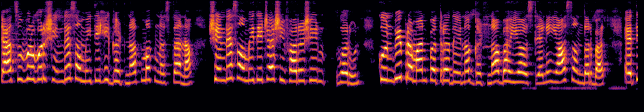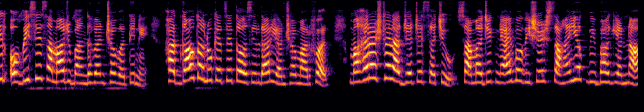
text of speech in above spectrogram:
त्याचबरोबर शिंदे समिती ही घटनात्मक नसताना शिंदे समितीच्या शिफारशीवरून कुणबी प्रमाणपत्र देणं घटनाबाह्य असल्याने या संदर्भात येथील ओबीसी समाज बांधवांच्या वतीने हदगाव तालुक्याचे तहसीलदार यांच्या मार्फत महाराष्ट्र राज्याचे सचिव सामाजिक न्याय व विशेष सहाय्यक विभाग यांना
